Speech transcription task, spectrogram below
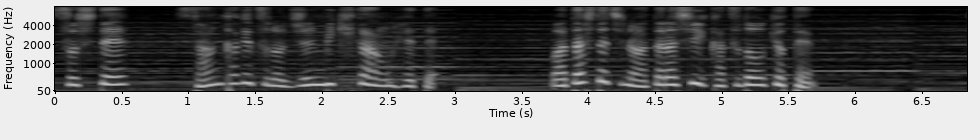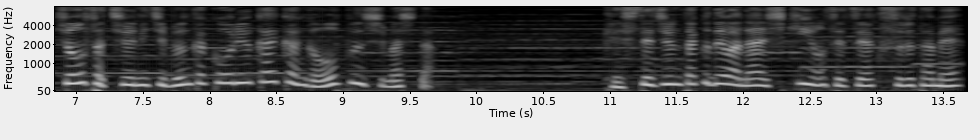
そして3ヶ月の準備期間を経て、私たちの新しい活動拠点、調査中日文化交流会館がオープンしました。決して潤沢ではない資金を節約するため、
